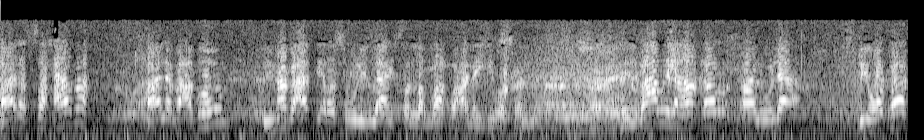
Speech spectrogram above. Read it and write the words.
قال الصحابة قال بعضهم بمبعث رسول الله صلى الله عليه وسلم. البعض الآخر قالوا لا بوفاة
